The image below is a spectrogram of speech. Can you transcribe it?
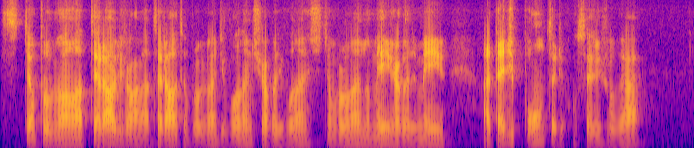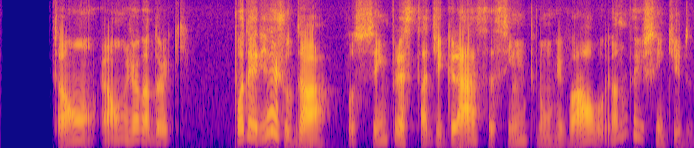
Se tem um problema lateral, ele joga lateral, tem um problema de volante, joga de volante, tem um problema no meio, joga de meio, até de ponta ele consegue jogar. Então, é um jogador que poderia ajudar. Você emprestar de graça assim para um rival, eu não vejo sentido.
